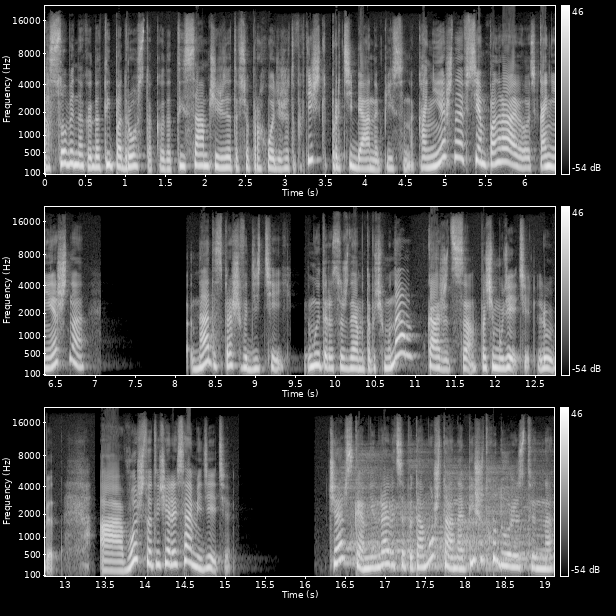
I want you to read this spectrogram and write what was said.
Особенно, когда ты подросток, когда ты сам через это все проходишь. Это фактически про тебя написано. Конечно, всем понравилось, конечно. Надо спрашивать детей. Мы-то рассуждаем это, почему нам кажется, почему дети любят. А вот что отвечали сами дети. Чарская мне нравится потому, что она пишет художественно.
